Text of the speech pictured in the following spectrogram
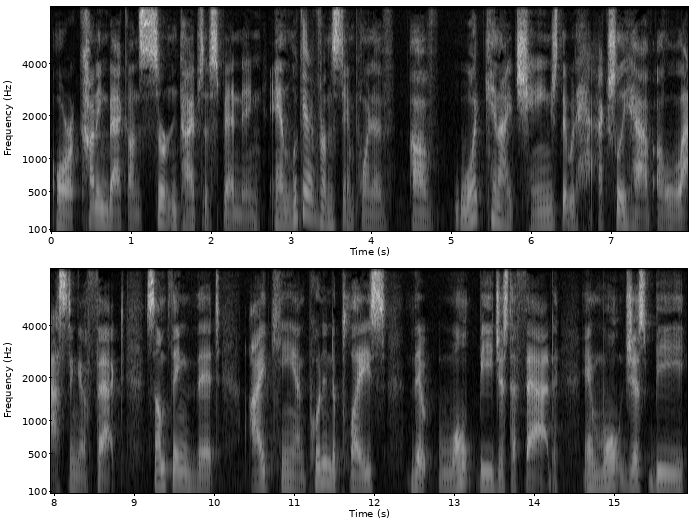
or cutting back on certain types of spending, and look at it from the standpoint of, of what can I change that would actually have a lasting effect? Something that I can put into place that won't be just a fad and won't just be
